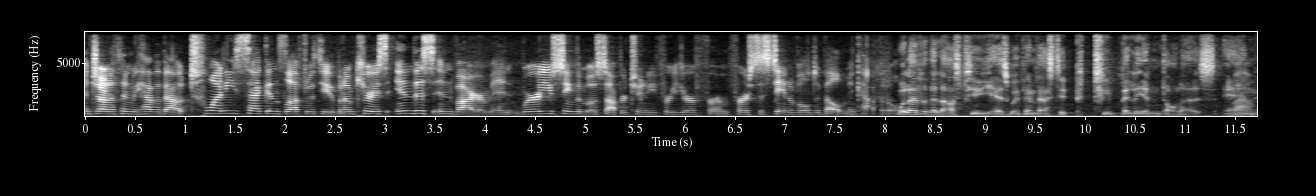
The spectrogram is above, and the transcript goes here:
And Jonathan, we have about 20 seconds left with you, but I'm curious in this environment, where are you seeing the most opportunity for your firm for sustainable development capital? Well, over the last few years, we've invested $2 billion in wow.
